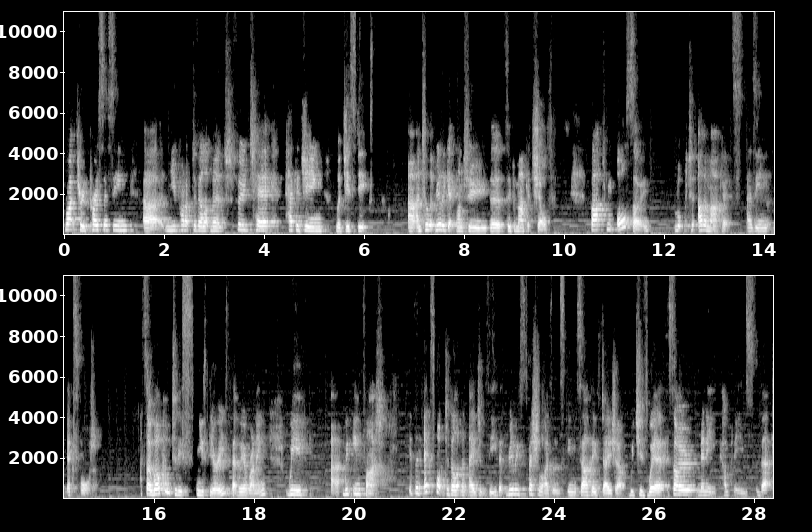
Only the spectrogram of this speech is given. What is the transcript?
right through processing, uh, new product development, food tech, packaging, logistics, uh, until it really gets onto the supermarket shelf. But we also look to other markets, as in export. So, welcome to this new series that we are running with, uh, with Incite. It's an export development agency that really specialises in Southeast Asia, which is where so many companies that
